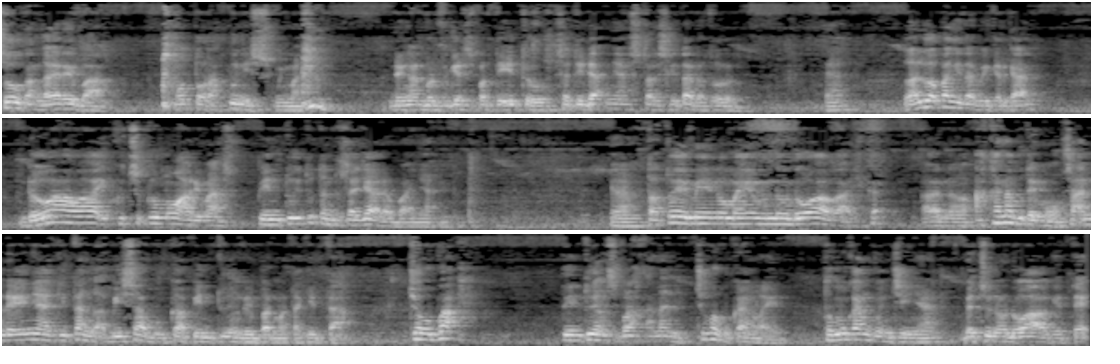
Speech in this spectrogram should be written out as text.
So reba motor aku nih memang dengan berpikir seperti itu setidaknya stres kita udah turun. Ya. Lalu apa kita pikirkan? Doa wa ikut suku mau arimas. Pintu itu tentu saja ada banyak itu. Ya, tato emeno menu doa kak. Akan aku temo. Seandainya kita nggak bisa buka pintu yang di mata kita, coba pintu yang sebelah kanan coba buka yang lain temukan kuncinya betsuno doa gitu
